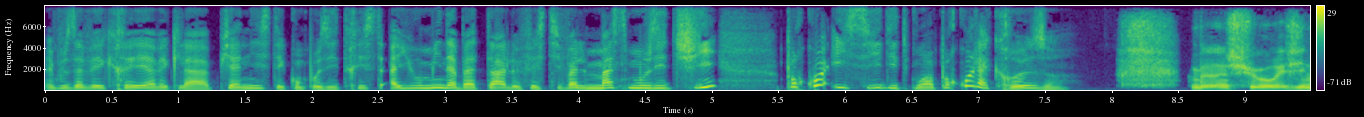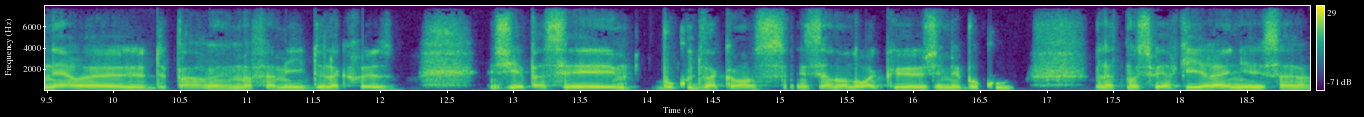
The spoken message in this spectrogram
et vous avez créé avec la pianiste et compositrice Ayumi Nabata le festival Mas Musici. Pourquoi ici, dites-moi Pourquoi la Creuse? Ben, je suis originaire euh, de par euh, ma famille de la Creuse. J'y ai passé beaucoup de vacances et c'est un endroit que j'aimais beaucoup, l'atmosphère qui y règne et ça,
